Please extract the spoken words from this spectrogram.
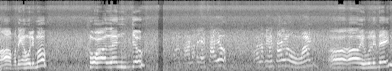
Ah, pati ang huli mo. Walang Joe. Palakayan tayo! Palakayan tayo! One! Oo, oh, oh, huli din.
